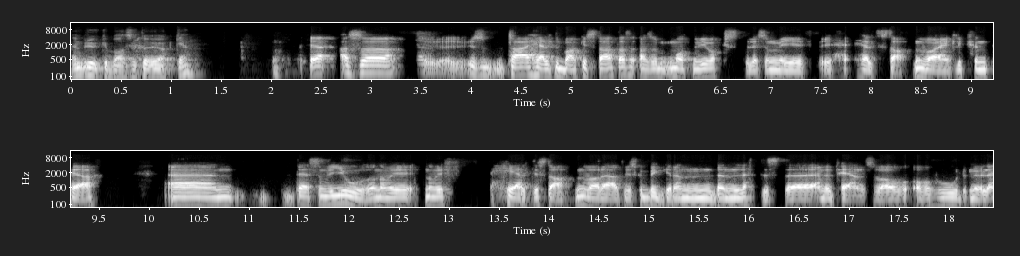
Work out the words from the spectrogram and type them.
en brukerbase til å øke? Ja, altså, Hvis du tar helt tilbake i start, altså, altså Måten vi vokste liksom i, i helt starten, var egentlig kun PR. Uh, det som vi gjorde når vi, når vi, helt i starten, var det at vi skulle bygge den, den letteste MVP-en som var overhodet mulig.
